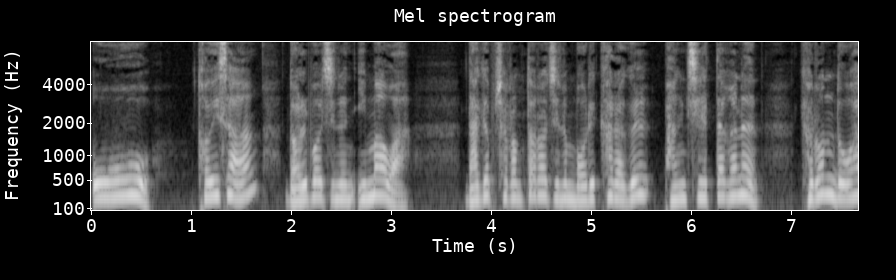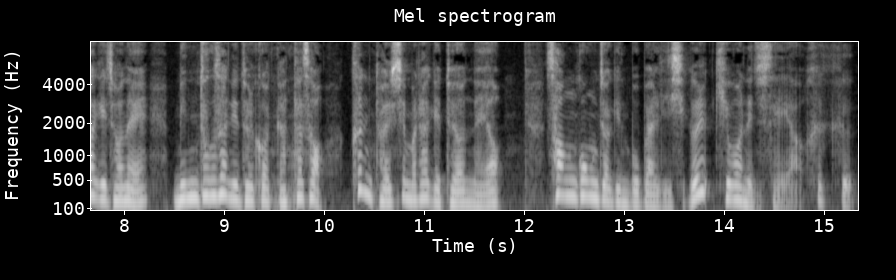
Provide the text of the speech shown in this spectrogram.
오, 더 이상 넓어지는 이마와 낙엽처럼 떨어지는 머리카락을 방치했다가는 결혼도 하기 전에 민둥산이 될 것 같아서 큰 결심을 하게 되었네요. 성공적인 모발 이식을 기원해 주세요. 흑흑.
